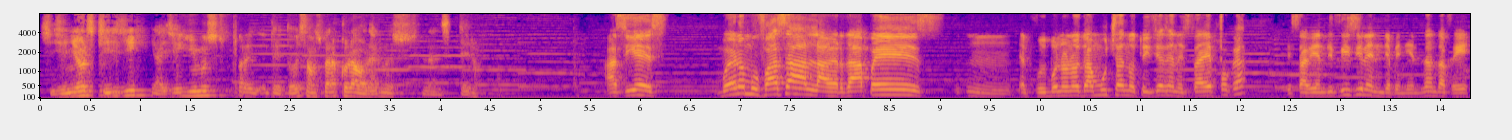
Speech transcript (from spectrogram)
Sí, señor, sí, sí, y ahí seguimos, entre todos estamos para colaborarnos, Lancero. Así es. Bueno, Mufasa, la verdad, pues, mm, el fútbol no nos da muchas noticias en esta época, está bien difícil. En Independiente Santa Fe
